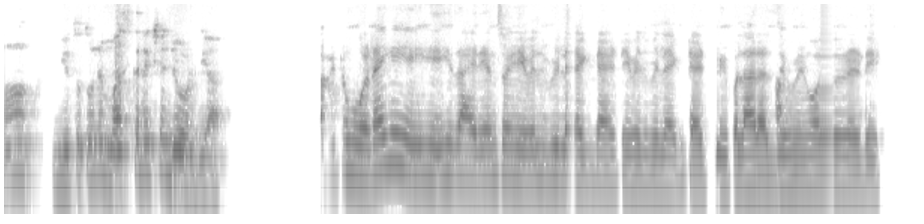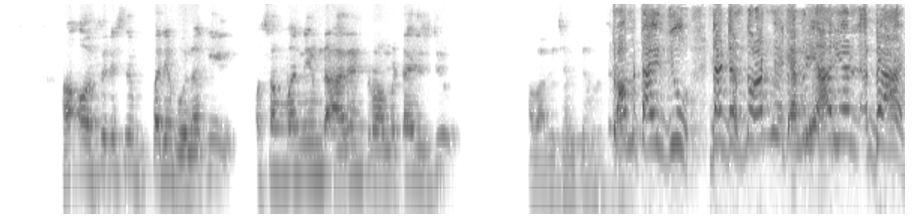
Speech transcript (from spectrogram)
हाँ ये तो तूने मस्त कनेक्शन जोड़ दिया। अभी तो बोल रहा है कि he is Aryan so he will be like that he will be like that people are assuming already हाँ और फिर इसने पर ये बोला कि someone named Aryan traumatized you अब आगे चलते हैं you. That does not make every Aryan bad.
